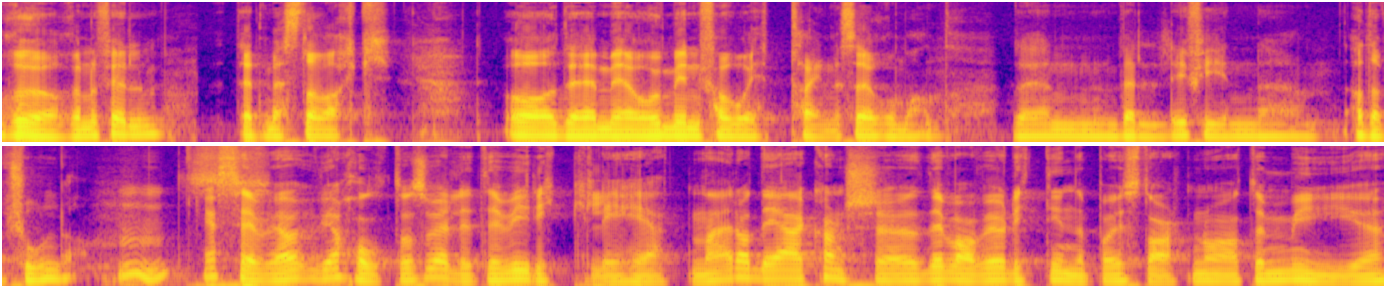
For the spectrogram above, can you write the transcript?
Rørende film. Det er et mesterverk. Og det er med min favoritt-tegneserieroman. Det er en veldig fin uh, adopsjon, da. Jeg ser vi har, vi har holdt oss veldig til virkeligheten her, og det er kanskje Det var vi jo litt inne på i starten òg, at det er mye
